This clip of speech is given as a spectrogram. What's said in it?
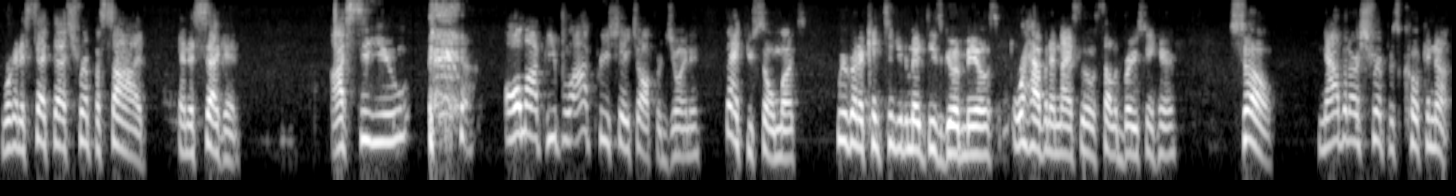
We're going to set that shrimp aside in a second. I see you. All my people, I appreciate y'all for joining. Thank you so much. We're going to continue to make these good meals. We're having a nice little celebration here. So now that our shrimp is cooking up,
